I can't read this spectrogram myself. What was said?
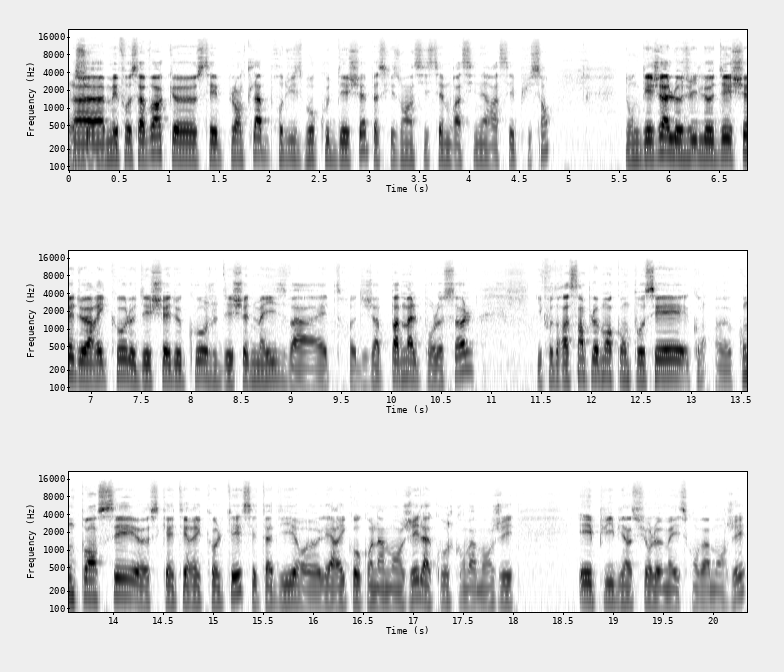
Euh, mais il faut savoir que ces plantes-là produisent beaucoup de déchets parce qu'ils ont un système racinaire assez puissant. Donc déjà le, déchet de haricot, le déchet de courge, le déchet de maïs va être déjà pas mal pour le sol. Il faudra simplement composer, euh, compenser ce qui a été récolté, c'est-à-dire les haricots qu'on a mangés, la courge qu'on va manger, et puis bien sûr le maïs qu'on va manger.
